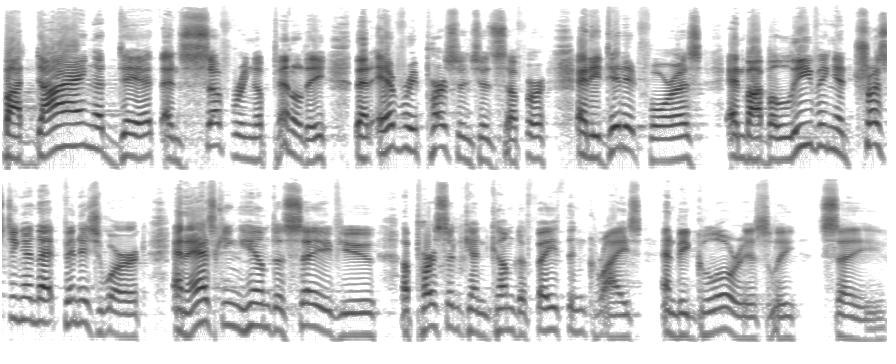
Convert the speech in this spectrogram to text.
by dying a death and suffering a penalty that every person should suffer. And he did it for us. And by believing and trusting in that finished work and asking him to save you, a person can come to faith in Christ and be gloriously saved.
